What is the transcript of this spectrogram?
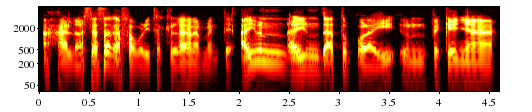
Ajá, nuestra saga favorita, claramente. Hay un, hay un dato por ahí, un pequeña.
